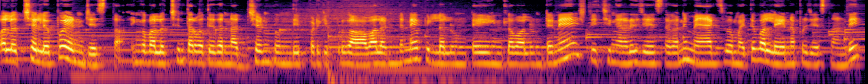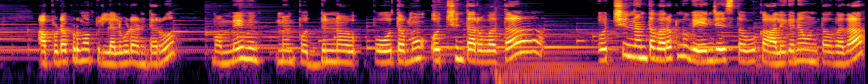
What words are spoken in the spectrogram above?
వాళ్ళు వచ్చేలేపు ఎండ్ చేస్తా. ఇంకా వాళ్ళు వచ్చిన తర్వాత ఏదైనా అర్జెంట్ ఉంది ఇప్పటికిప్పుడు కావాలంటేనే పిల్లలు ఉంటే ఇంట్లో వాళ్ళు ఉంటేనే స్టిచ్చింగ్ అనేది చేస్తా. కానీ మ్యాక్సిమం అయితే వాళ్ళు లేనప్పుడు చేస్తా అండి. అప్పుడప్పుడు మా పిల్లలు కూడా అంటారు మమ్మీ మేము మేము పొద్దున్న పోతాము వచ్చిన తర్వాత వచ్చినంత వరకు నువ్వేం చేస్తావు? ఖాళీగానే ఉంటావు కదా.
